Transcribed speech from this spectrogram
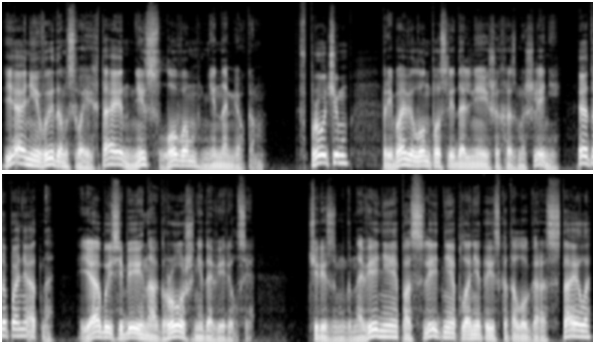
«Я не выдам своих тайн ни словом, ни намеком. Впрочем, — прибавил он после дальнейших размышлений, — это понятно. Я бы себе и на грош не доверился». Через мгновение последняя планета из каталога растаяла,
